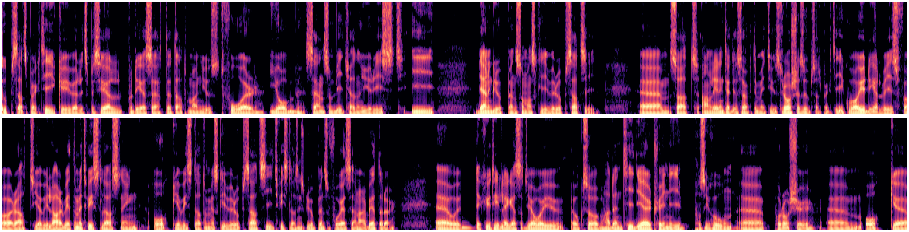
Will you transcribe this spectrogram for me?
uppsatspraktik är ju väldigt speciell på det sättet att man just får jobb sen som biträdande jurist i den gruppen som man skriver uppsats i. Ehm, så att anledningen till att jag sökte mig till just Roches uppsatspraktik var ju delvis för att jag ville arbeta med tvistlösning och jag visste att om jag skriver uppsats i tvistlösningsgruppen så får jag sen arbeta där. Eh, och det kan ju tilläggas att jag var ju också, hade en tidigare trainee-position eh, på Rocher eh, och eh,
